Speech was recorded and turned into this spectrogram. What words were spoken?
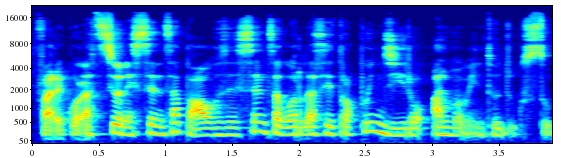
fare colazione senza pause, senza guardarsi troppo in giro al momento giusto.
